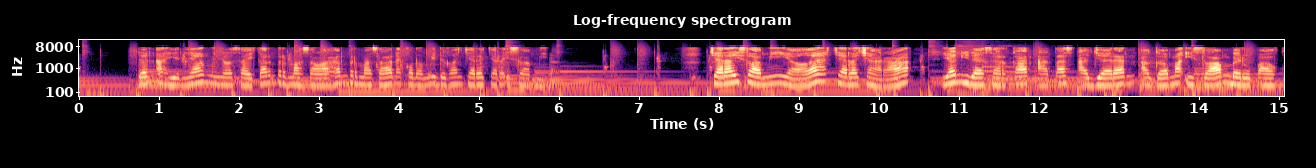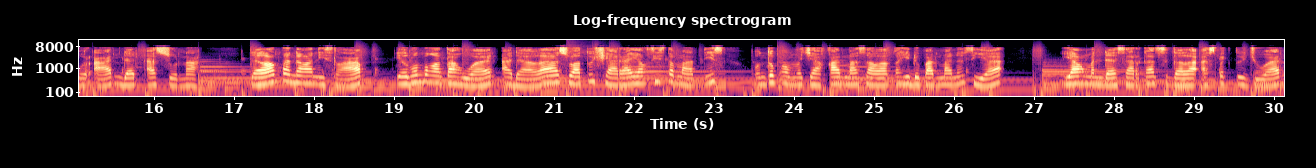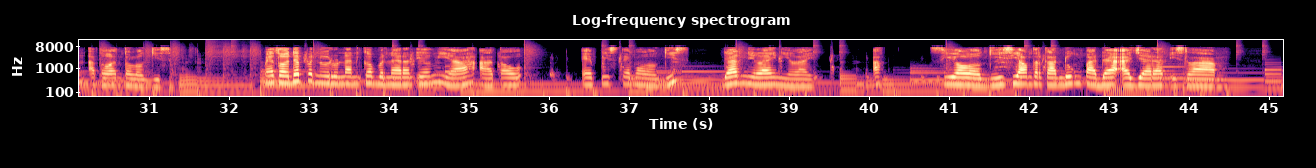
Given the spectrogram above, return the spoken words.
dan akhirnya menyelesaikan permasalahan-permasalahan ekonomi dengan cara-cara islami. Cara islami ialah cara-cara yang didasarkan atas ajaran agama Islam berupa Al-Quran dan As-Sunnah. Dalam pandangan Islam, ilmu pengetahuan adalah suatu cara yang sistematis untuk memecahkan masalah kehidupan manusia yang mendasarkan segala aspek tujuan atau ontologis. Metode penurunan kebenaran ilmiah atau epistemologis dan nilai-nilai aksiologis yang terkandung pada ajaran Islam.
